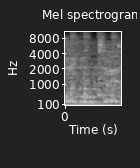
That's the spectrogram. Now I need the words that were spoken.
said and done.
